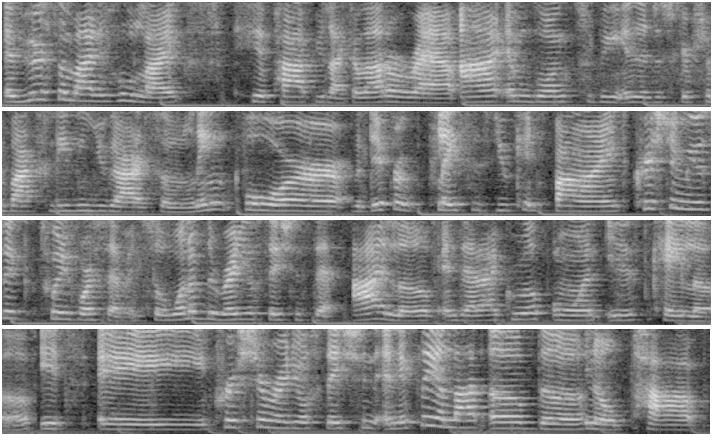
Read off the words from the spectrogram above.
If you're somebody who likes hip hop, you like a lot of rap, I am going to be in the description box leaving you guys some link for the different places you can find Christian music 24 7. So one of the radio stations that I love and that I grew up on is K-Love. It's a Christian radio station and they play a lot of the, you know, pop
